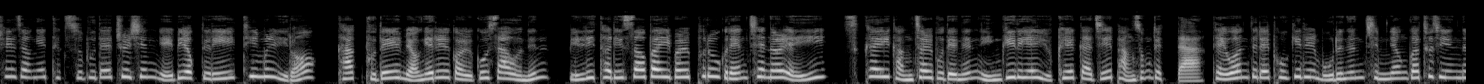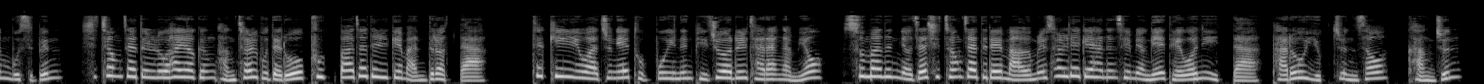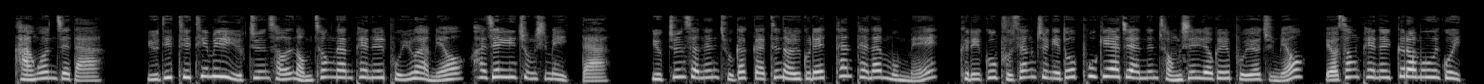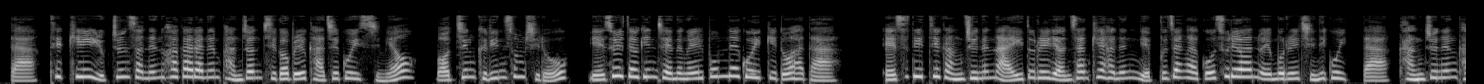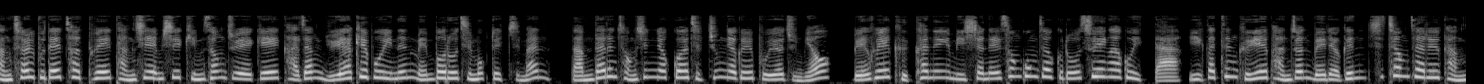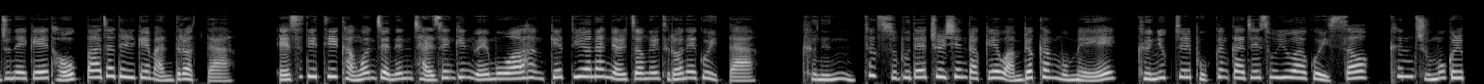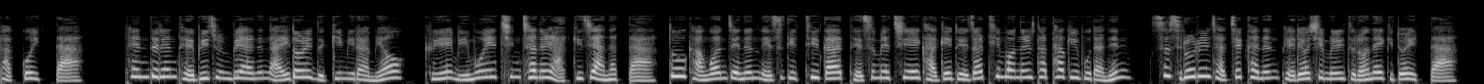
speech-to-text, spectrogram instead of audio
최정예 특수부대 출신 예비역들이 팀을 이뤄 각 부대의 명예를 걸고 싸우는 밀리터리 서바이벌 프로그램 채널 A 스카이 강철 부대는 인기리의 6회까지 방송됐다. 대원들의 포기를 모르는 집념과 투지 있는 모습은 시청자들로 하여금 강철 부대로 푹 빠져들게 만들었다. 특히 이 와중에 돋보이는 비주얼을 자랑하며 수많은 여자 시청자들의 마음을 설레게 하는 세 명의 대원이 있다. 바로 육준서, 강준, 강원재다. UDT 팀의 육준서는 엄청난 팬을 보유하며 화제의 중심에 있다. 육준서는 조각 같은 얼굴에 탄탄한 몸매, 그리고 부상 중에도 포기하지 않는 정실력을 보여주며 여성 팬을 끌어모으고 있다. 특히 육준서는 화가라는 반전 직업을 가지고 있으며 멋진 그림 솜씨로 예술적인 재능을 뽐내고 있기도 하다. SDT 강주는 아이돌을 연상케 하는 예쁘장하고 수려한 외모를 지니고 있다. 강주는 강철 부대 첫 회 당시 MC 김성주에게 가장 유약해 보이는 멤버로 지목됐지만 남다른 정신력과 집중력을 보여주며 매회 극한의 미션을 성공적으로 수행하고 있다. 이 같은 그의 반전 매력은 시청자를 강준에게 더욱 빠져들게 만들었다. SDT 강원재는 잘생긴 외모와 함께 뛰어난 열정을 드러내고 있다. 그는 특수부대 출신답게 완벽한 몸매에 근육질 복근까지 소유하고 있어 큰 주목을 받고 있다. 팬들은 데뷔 준비하는 아이돌 느낌이라며 그의 미모의 칭찬을 아끼지 않았다. 또 강원재는 SDT가 데스매치에 가게 되자 팀원을 탓하기보다는 스스로를 자책하는 배려심을 드러내기도 했다.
